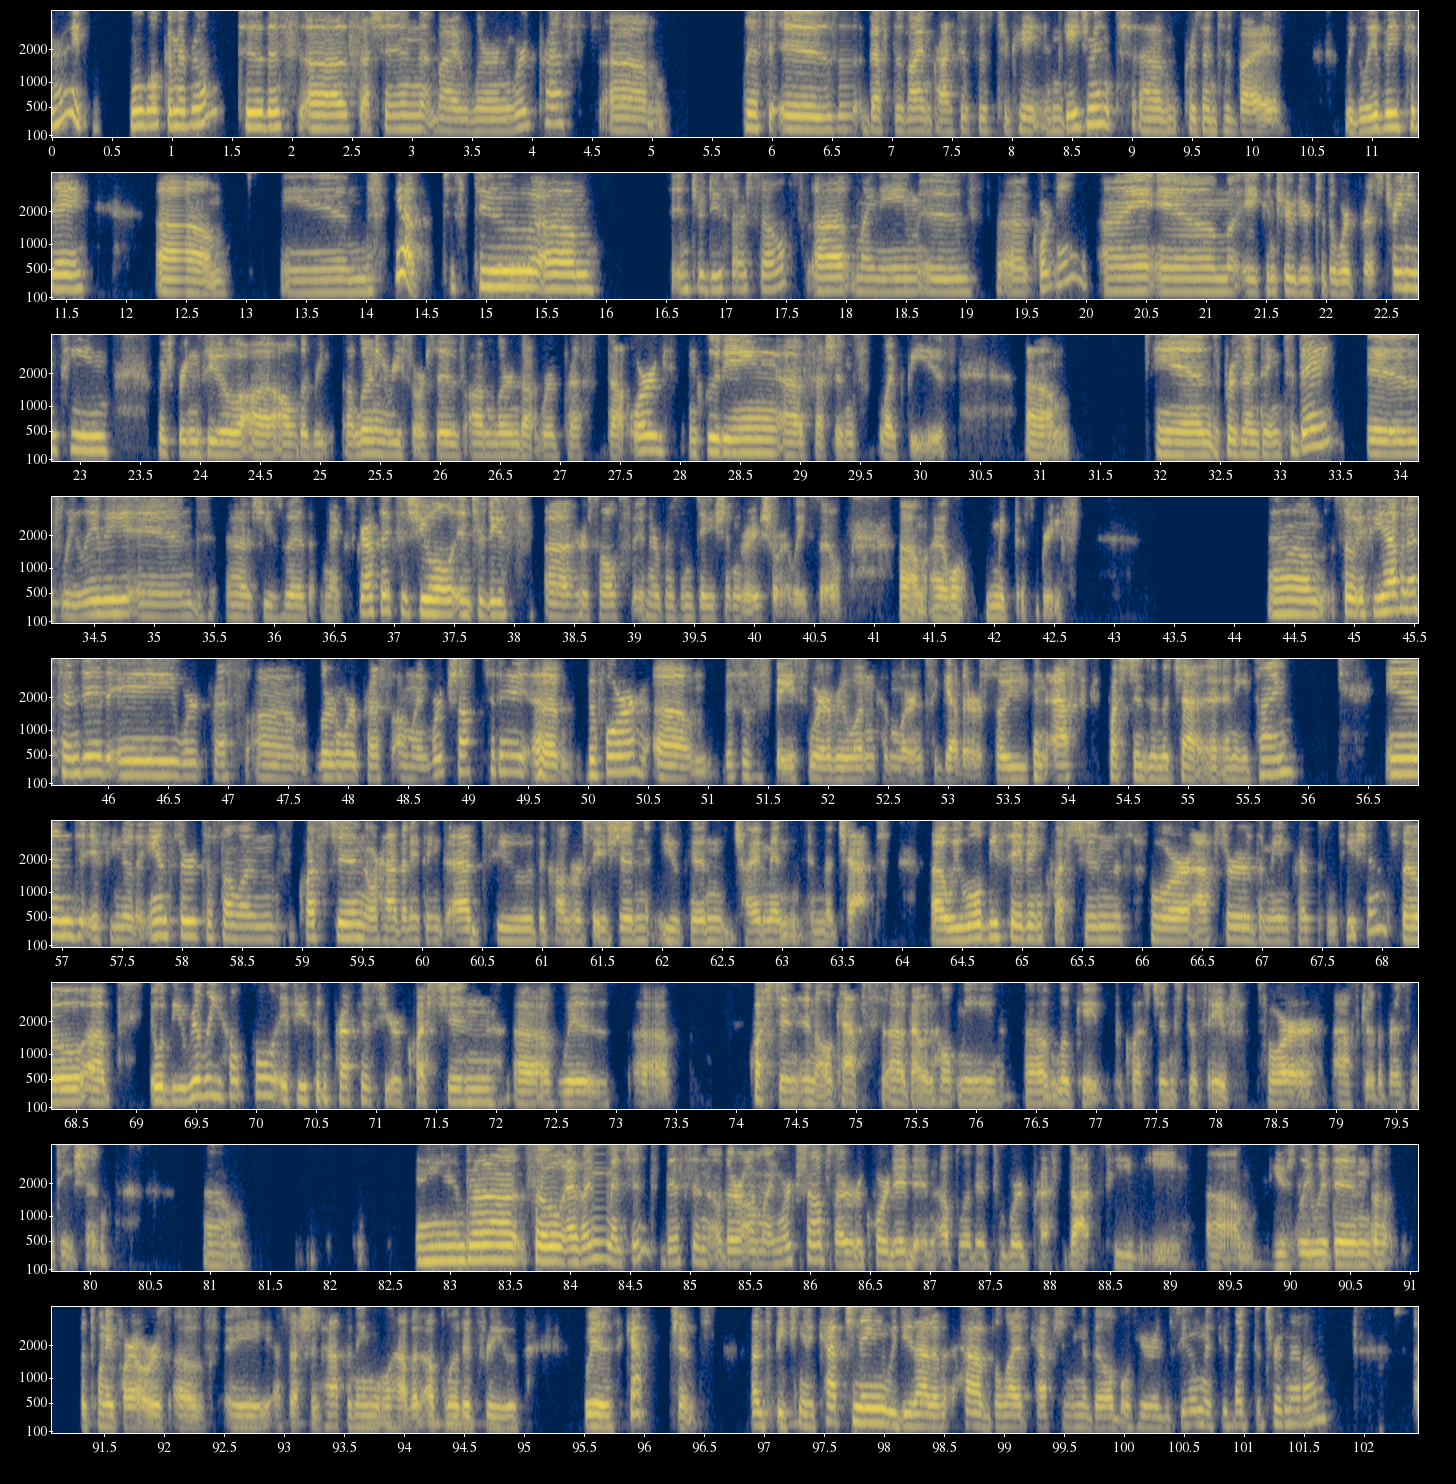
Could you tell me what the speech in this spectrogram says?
All right. Well, welcome everyone to this uh, session by Learn WordPress. Um, this is best design practices to create engagement um, presented by Levy today. Um, and yeah, just to um, to introduce ourselves. Uh, my name is uh, Courtney. I am a contributor to the WordPress training team, which brings you uh, all the re uh, learning resources on learn.wordpress.org, including uh, sessions like these. Um, and presenting today is Lee Levy, and uh, she's with Next Graphics. She will introduce herself in her presentation very shortly, so um, I will make this brief. Um, so if you haven't attended a WordPress, um, Learn WordPress online workshop today, uh, before, um, this is a space where everyone can learn together. So you can ask questions in the chat at any time. And if you know the answer to someone's question or have anything to add to the conversation, you can chime in in the chat. Uh, we will be saving questions for after the main presentation. So uh, it would be really helpful if you can preface your question uh, with uh, question in all caps. Uh, that would help me uh, locate the questions to save for after the presentation. Um, and uh, so as I mentioned, this and other online workshops are recorded and uploaded to wordpress.tv. Um, usually within the, the 24 hours of a, a, session happening, we'll have it uploaded for you with captions. And speaking of captioning, we do that have the live captioning available here in Zoom if you'd like to turn that on.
